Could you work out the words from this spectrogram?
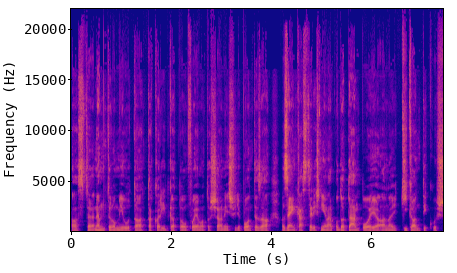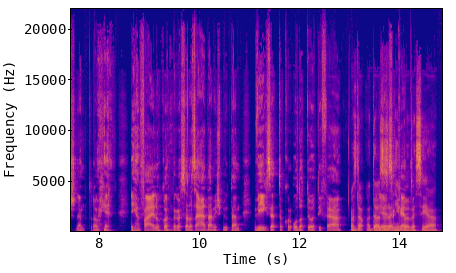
azt nem tudom mióta takarítgatom folyamatosan, és ugye pont ez a, a Zencaster is nyilván oda dumpolja a nagy gigantikus, nem tudom, ilyen, ilyen fájlokat, meg aztán az Ádám is miután végzett, akkor oda tölti fel. Az nem, de az az enyémből veszi el.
